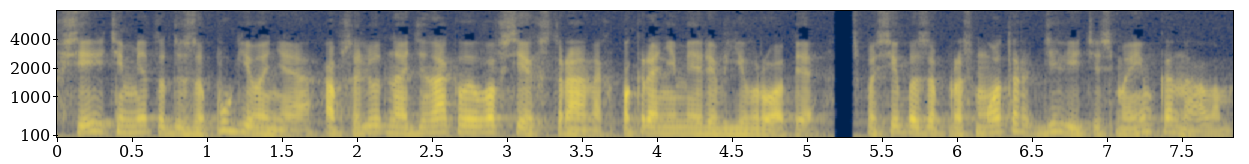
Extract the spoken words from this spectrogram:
Все эти методы запугивания абсолютно одинаковы во всех странах, по крайней мере в Европе. Спасибо за просмотр, делитесь моим каналом.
